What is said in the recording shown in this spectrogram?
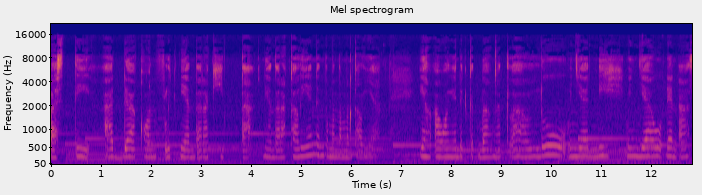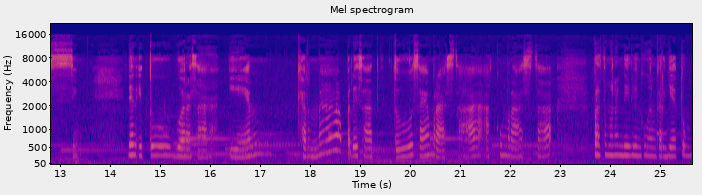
pasti ada konflik di antara kita, di antara kalian dan teman-teman kalian yang awalnya deket banget lalu menjadi menjauh dan asing. Dan itu gue rasain karena pada saat itu saya merasa aku merasa pertemanan di lingkungan kerja itu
